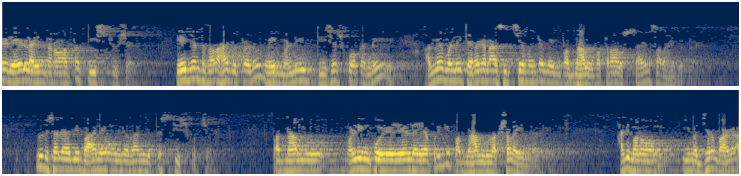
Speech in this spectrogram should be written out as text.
ఏడేళ్ళు అయిన తర్వాత తీసి చూశాడు. ఏజెంట్ సలహా చెప్పాడు మీరు మళ్ళీ తీసేసుకోకండి అవే మళ్ళీ తిరగరాసి ఇచ్చేయమంటే మీకు పద్నాలుగు పత్రాలు వస్తాయని సలహా చెప్పాడు. వీడు సరే అది బాగానే ఉంది కదా అని చెప్పేసి తీసుకొచ్చాడు. పద్నాలుగు మళ్ళీ ఇంకో ఏడేళ్ళు అయ్యేప్పటికీ పద్నాలుగు లక్షలు అయింది అది. మనం ఈ మధ్యన బాగా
